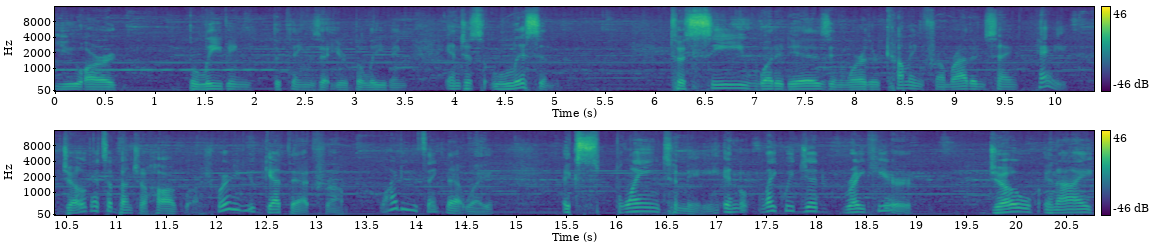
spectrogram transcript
you are believing the things that you're believing and just listen to see what it is and where they're coming from rather than saying, hey, Joe, that's a bunch of hogwash. Where do you get that from? Why do you think that way? Explain to me. And like we did right here, Joe and I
